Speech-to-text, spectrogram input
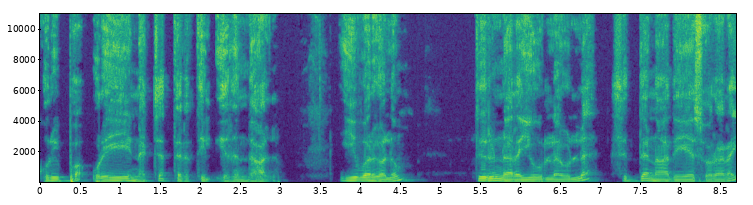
குறிப்பாக ஒரே நட்சத்திரத்தில் இருந்தால் இவர்களும் திருநறையூரில் உள்ள சித்தநாதேஸ்வரரை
